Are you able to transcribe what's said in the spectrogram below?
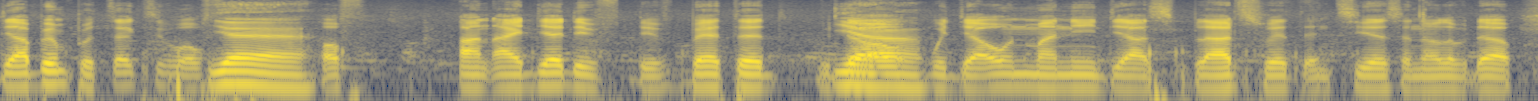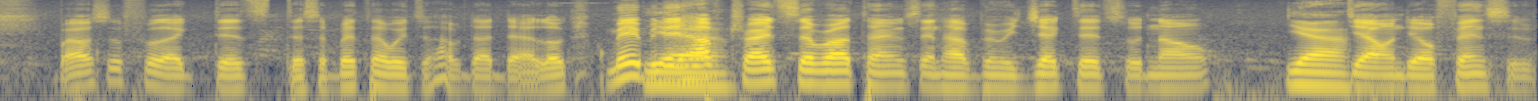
they are being protective of yeah an idea they've they've bettered with, Yeah. their, with their own money, their blood, sweat, and tears, and all of that. But I also feel like there's there's a better way to have that dialogue. Maybe they have tried several times and have been rejected, so now yeah they are on the offensive.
